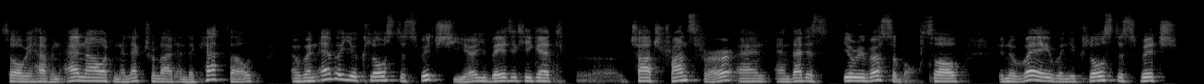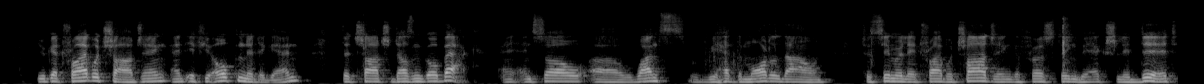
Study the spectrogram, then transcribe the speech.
So we have an anode, an electrolyte, and a cathode. And whenever you close the switch here, you basically get uh, charge transfer, and, and that is irreversible. So in a way, when you close the switch, you get tribocharging. And if you open it again, the charge doesn't go back. And, and so uh, once we had the model down to simulate tribocharging, the first thing we actually did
